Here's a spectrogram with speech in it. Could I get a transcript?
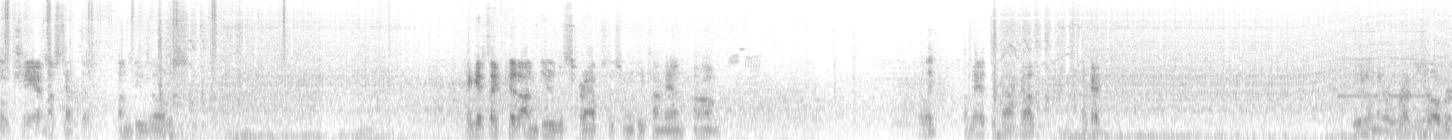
Okay, I must have to undo those. I guess I could undo the scraps as soon as we come in. Um, really? I may have to back up? Okay. Dude, I'm gonna run you over.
